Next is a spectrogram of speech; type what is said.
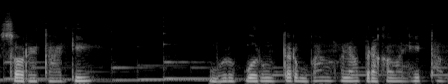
Sore tadi, burung-burung terbang menabrak awan hitam.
